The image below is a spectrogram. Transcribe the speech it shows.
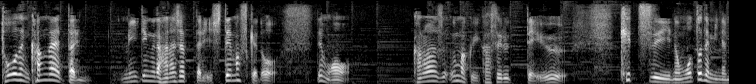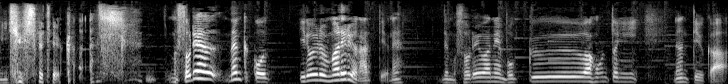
当然考えたりミーティングで話し合ったりしてますけどでも必ずうまくいかせるっていう決意のもとでみんなミーティングしてるというか まあそりゃなんかこういろいろ生まれるよなっていうね。でもそれはね僕は本当になんていうか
